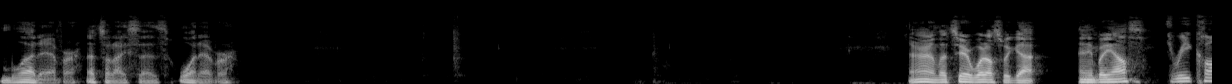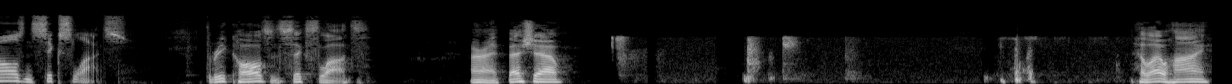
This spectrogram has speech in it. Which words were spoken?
Whatever. That's what I says. Whatever. All right, let's hear what else we got. Anybody else? Three calls and six slots. Three calls and six slots. All right, best show. Hello, hi.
